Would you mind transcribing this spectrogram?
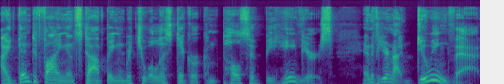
identifying and stopping ritualistic or compulsive behaviors. And if you're not doing that,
